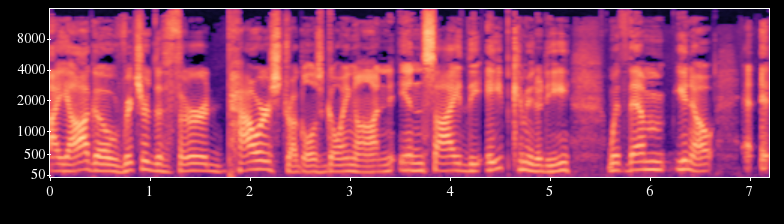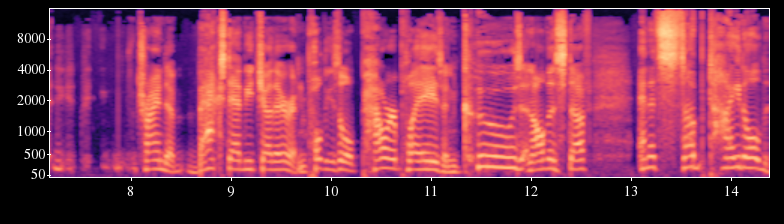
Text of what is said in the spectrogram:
Iago Richard III power struggles going on inside the ape community with them, you know, eh, eh, trying to backstab each other and pull these little power plays and coups and all this stuff. And it's subtitled.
